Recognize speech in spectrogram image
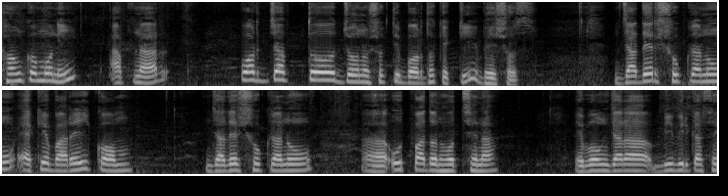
শঙ্কমণি আপনার পর্যাপ্ত যৌনশক্তি বর্ধক একটি ভেষজ। যাদের শুক্রাণু একেবারেই কম, যাদের শুক্রাণু উৎপাদন হচ্ছে না এবং যারা বিবির কাছে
